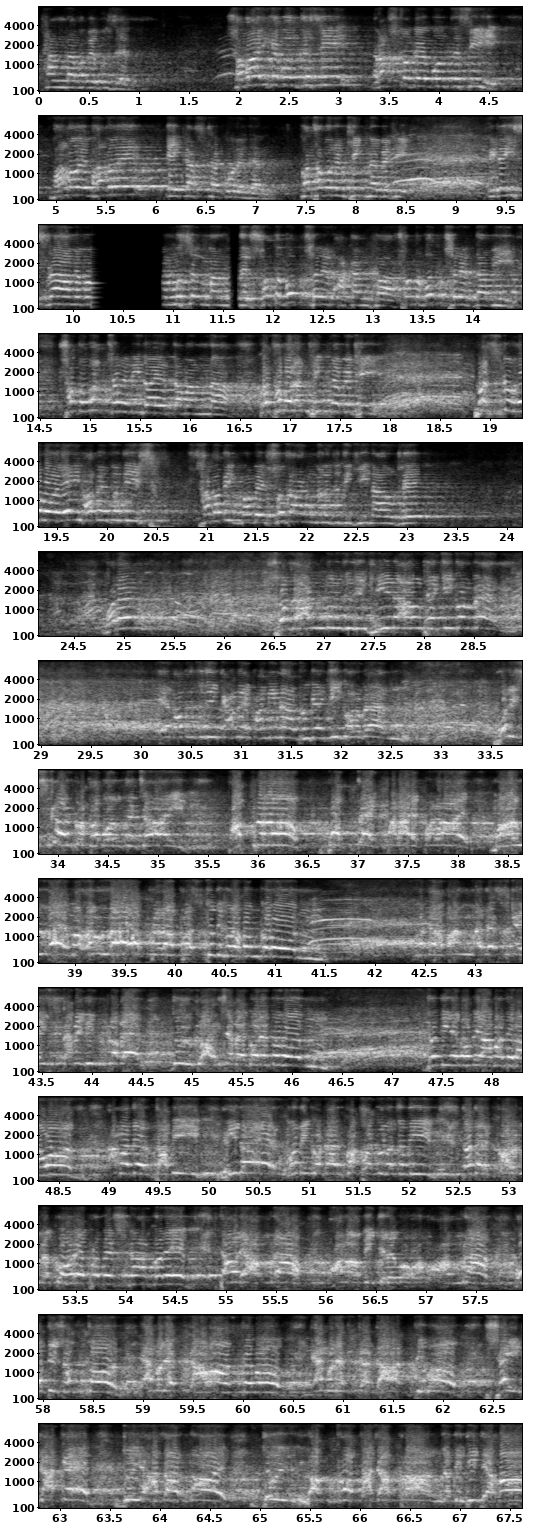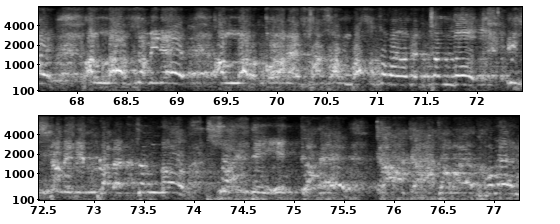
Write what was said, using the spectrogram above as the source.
ঠান্ডা ভাবে বুঝেন। সবাইকে বলতেছি রাষ্ট্রকে বলতেছি ভালোয় ভালোয় এই কাজটা করে দেন। কথা বলেন ঠিক না বেঠিক? এটা ইসলাম এবং মুসলমানদের শত বছরের আকাঙ্ক্ষা, শত বছরের দাবি, শত বছরের হৃদয়ের তামান্না। কথা বলেন ঠিক না বেঠিক? প্রশ্ন হলো, এইভাবে যদি স্বাভাবিকভাবে সোজা আঙ্গুলে যদি ঘি না উঠে? বলেন, সোজা আঙ্গুলে যদি ঘি না উঠে, কি করবেন? যদি কানে পানি না ঢুকে কি করবেন? পরিষ্কার কথা বলতে চাই। আপনারা প্রত্যেক পাড়ায় পাড়ায়, মহল্লায় মহল্লায় আপনারা প্রস্তুতি গ্রহণ করুন। গোটা বাংলাদেশকে ইসলামী বিপ্লবের দুর্গ হিসেবে গড়ে তুলুন। যদি এভাবে আমাদের আওয়াজ, আমাদের দাবি, হৃদয়ের মনিকটার কথাগুলো যদি তাদের কর্ণকোহরে প্রবেশ না করে, তাহলে আমরা অনবিদ্রোহ আমরা অতি সত্তর এমন একটা আওয়াজ দেব, এমন একটা ডাক দেব, সেই ডাকে দুই হাজার নয়, দুই লক্ষ তাজা প্রাণ যদি দিতে হয়, আল্লাহর জমিনে, আল্লাহর কোরআনের শাসন বাস্তবায়নের জন্য, ইসলামী বিপ্লবের জন্য শহীদ ঈদগাহে কারা কারা জমায়েত হবেন?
